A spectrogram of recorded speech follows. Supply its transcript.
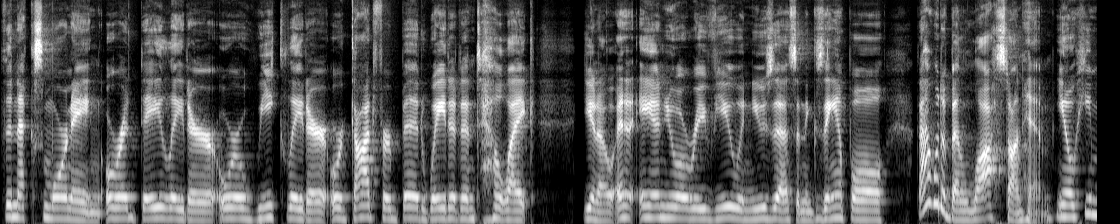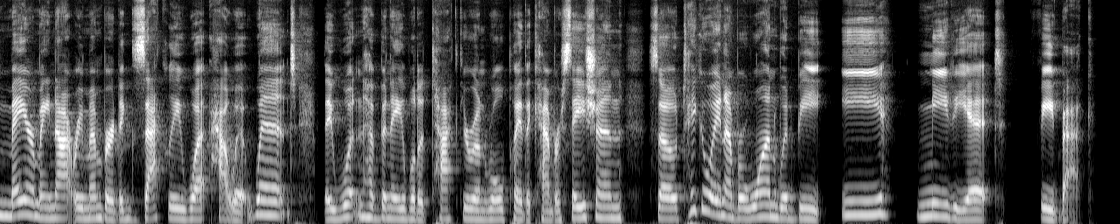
the next morning or a day later or a week later or god forbid waited until like you know, an annual review and use it as an example, that would have been lost on him. You know, he may or may not remembered exactly what how it went. They wouldn't have been able to talk through and role play the conversation. So takeaway number one would be immediate feedback.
